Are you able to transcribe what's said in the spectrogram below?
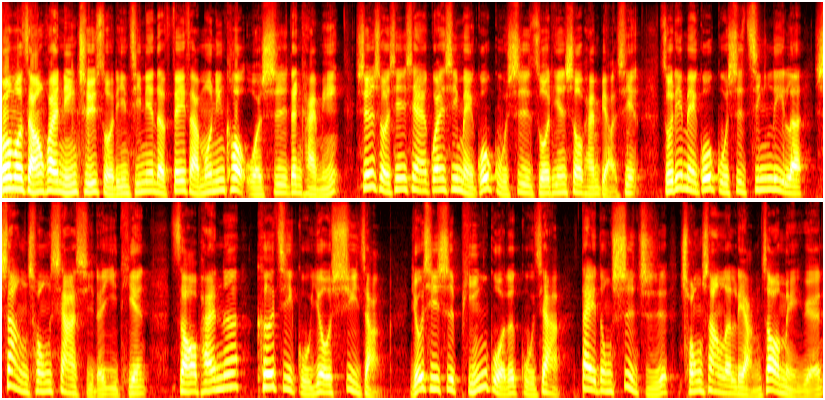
观众朋友早上欢迎您持续锁定今天的非凡 Morning Call，我是邓凯明。先首先，现在关心美国股市昨天收盘表现。昨天美国股市经历了上冲下洗的一天，早盘呢科技股又续涨，尤其是苹果的股价带动市值冲上了两兆美元，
